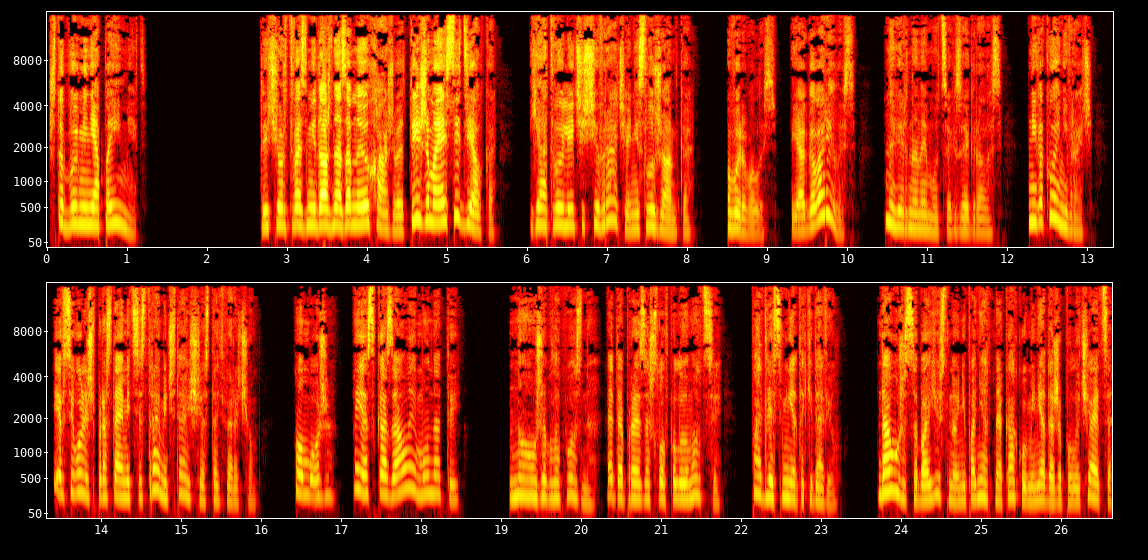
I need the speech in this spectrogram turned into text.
Чтобы меня поиметь. Ты, черт возьми, должна за мной ухаживать. Ты же моя сиделка. Я твой лечащий врач, а не служанка. Вырвалась. Я оговорилась. Наверное, на эмоциях заигралась. Никакой я не врач. Я всего лишь простая медсестра, мечтающая стать врачом. О, боже, я сказала ему на «ты». Но уже было поздно. Это произошло в полуэмоции. Подлец меня таки давил. До ужаса боюсь, но непонятно, как у меня даже получается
